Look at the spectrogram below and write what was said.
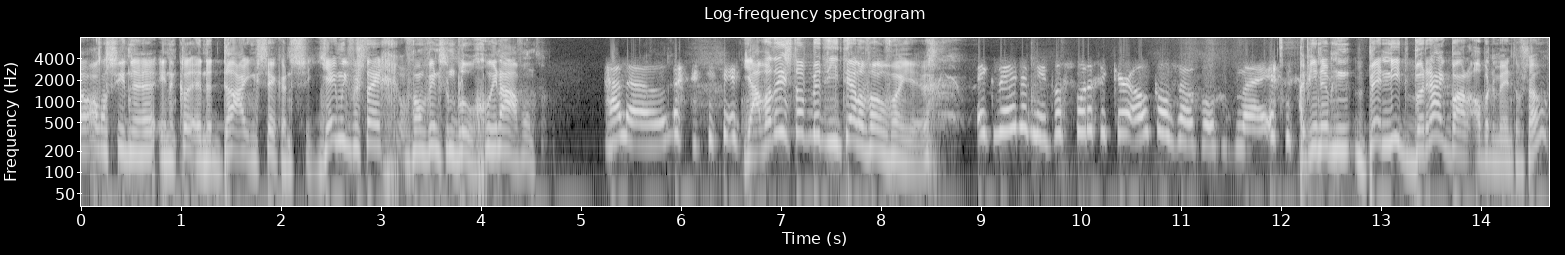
alles in, in, kle- in de dying seconds. Jamie Versteeg van Vincent Blue, goedenavond. Hallo. Ja, wat is dat met die telefoon van je? ik weet het niet. Het was vorige keer ook al zo volgens mij. Heb je een ben niet bereikbaar abonnement of zo?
